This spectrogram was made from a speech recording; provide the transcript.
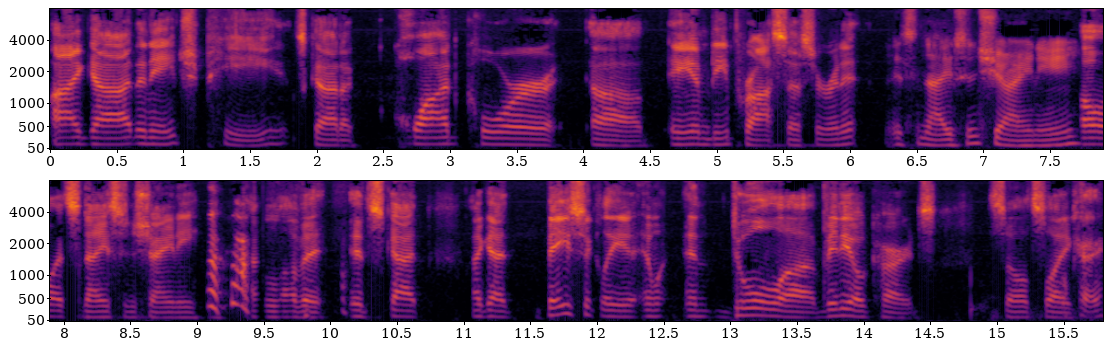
I got an HP. It's got a quad core uh, AMD processor in it. It's nice and shiny. Oh, it's nice and shiny. I love it. It's got I got basically and, and dual uh, video cards. So it's like Okay.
